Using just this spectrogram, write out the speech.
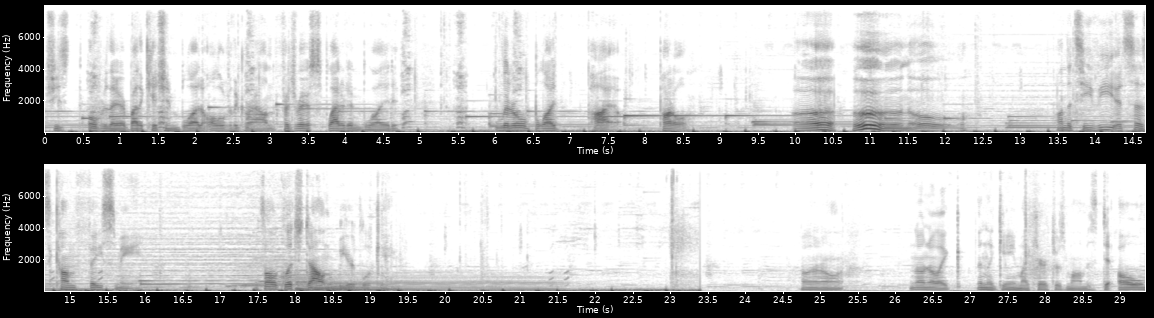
She's over there by the kitchen, blood all over the ground. Refrigerator splattered in blood. Literal blood pile. Puddle. Uh, uh, no. On the TV, it says, come face me. It's all glitched out and weird looking. No, no, like, in the game, my character's mom is dead. Oh,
